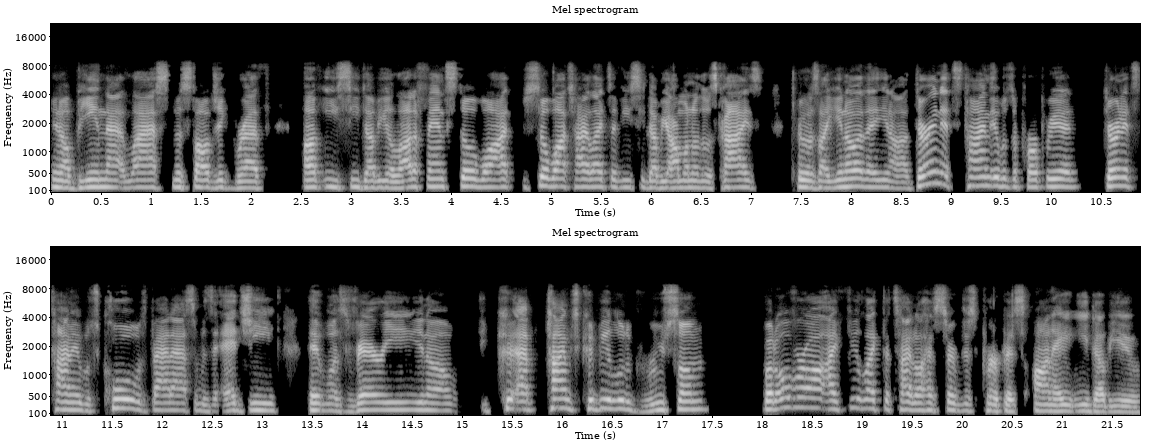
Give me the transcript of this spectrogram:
you know being that last nostalgic breath of ECW. A lot of fans still watch still watch highlights of ECW. I'm one of those guys who was like, you know, that you know during its time it was appropriate during its time, it was cool, it was badass, it was edgy, it was very, you know, could, at times could be a little gruesome. But overall, I feel like the title has served its purpose on AEW.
